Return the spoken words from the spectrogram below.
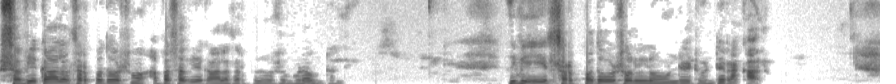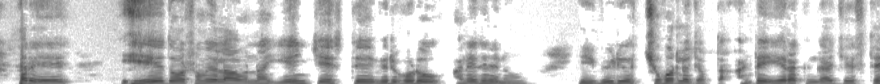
సవ్యకాల సర్పదోషం అపసవ్యకాల సర్పదోషం కూడా ఉంటుంది. ఇవి సర్పదోషంలో ఉండేటువంటి రకాలు. సరే ఏ దోషం ఎలా ఉన్నా ఏం చేస్తే విరుగుడు అనేది నేను ఈ వీడియో చివరిలో చెప్తా. అంటే ఏ రకంగా చేస్తే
